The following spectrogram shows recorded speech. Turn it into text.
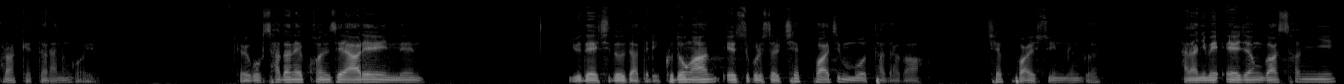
허락했다라는 거예요. 결국 사단의 권세 아래에 있는 유대 지도자들이 그동안 예수 그리스도를 체포하지 못하다가 체포할 수 있는 것 하나님의 애정과 선리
